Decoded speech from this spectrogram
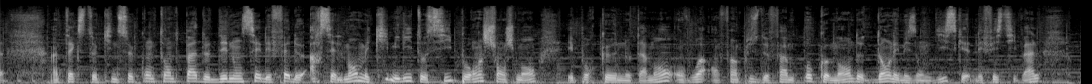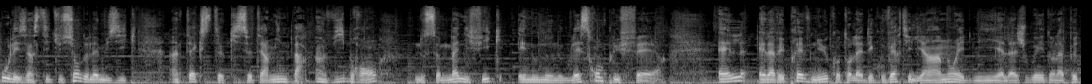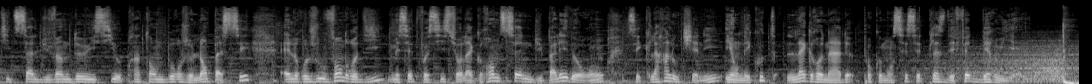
Un texte qui ne se contente pas de dénoncer les faits de harcèlement, mais qui milite aussi pour un changement et pour que notamment on voit enfin plus de femmes aux commandes dans les maisons de disques, les festivals ou les institutions de la musique. Un texte qui se termine par un vibrant nous sommes magnifiques et nous ne nous laisserons plus faire. Elle, elle avait prévenu quand on l'a découverte il y a un an et demi. Elle a joué dans la petite salle du 22 ici au printemps de Bourges l'an passé. Elle rejoue vendredi, mais cette fois-ci sur la grande scène du Palais d'Oron. C'est Clara Luciani et on écoute La Grenade pour commencer cette place des fêtes berruyère.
